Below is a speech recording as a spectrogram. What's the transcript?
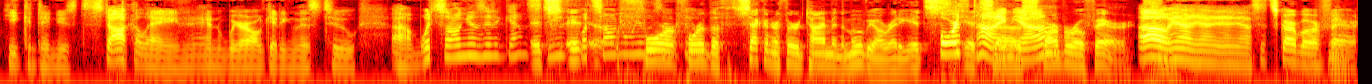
he continues to stalk Elaine and we're all getting this to um, which song is it again? It's Steve? it, what song are we for to? for the second or third time in the movie already. It's Fourth it's, time, uh, yeah. Scarborough Fair. Oh yeah, yeah, yeah, yeah. It's Scarborough Fair.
